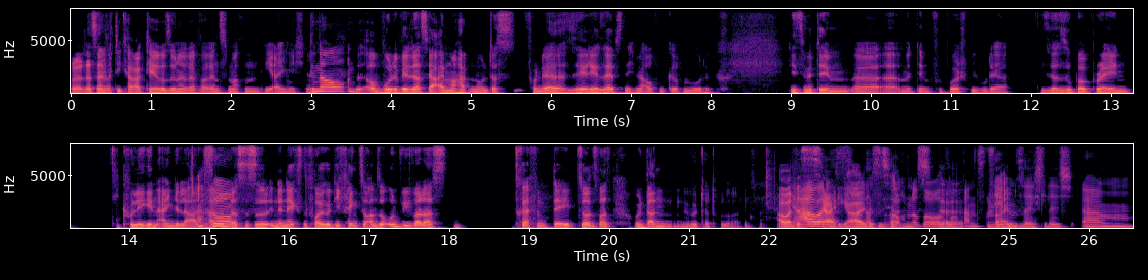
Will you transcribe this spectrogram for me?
Oder dass einfach die Charaktere so eine Referenz machen, die eigentlich. ne? genau. Und Obwohl wir das ja einmal hatten und das von der Serie selbst nicht mehr aufgegriffen wurde. Dies mit dem, äh, äh, mit dem Footballspiel, wo der, dieser Superbrain die Kollegin eingeladen Ach hat. so. Und das ist so in der nächsten Folge, die fängt so an, so, und wie war das Treffen, Date, sonst was? Und dann wird darüber nichts mehr. Aber das ist ja egal, das, ist ja auch nur so, so äh, ganz nebensächlich. Ähm,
